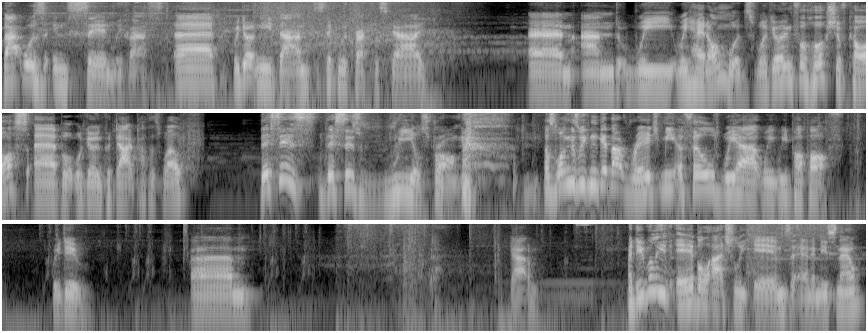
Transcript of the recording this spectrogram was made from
That was insanely fast. Uh, we don't need that. I'm sticking with Crack the Sky. Um, and we we head onwards. We're going for Hush, of course, uh, but we're going for Dark Path as well. This is this is real strong. as long as we can get that rage meter filled, we are we, we pop off. We do. Um Got him. I do believe Abel actually aims at enemies now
